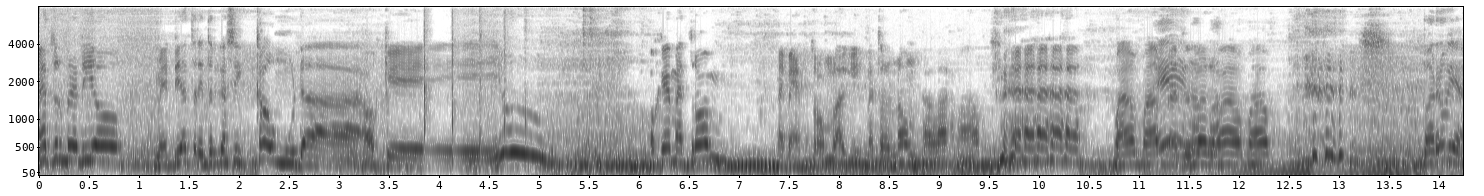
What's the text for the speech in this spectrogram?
Metro Radio, media terintegrasi kaum muda. Oke. Yuh. Oke, Metrom. Eh, Metrom lagi. Metronom kalah, maaf. maaf, maaf, Eh, maaf, maaf. Baru ya?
